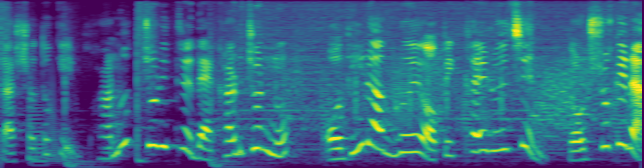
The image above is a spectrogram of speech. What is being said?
শাশ্বতকে ভানুর চরিত্রে দেখার জন্য অধীর আগ্রহে অপেক্ষায় রয়েছেন দর্শকেরা।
